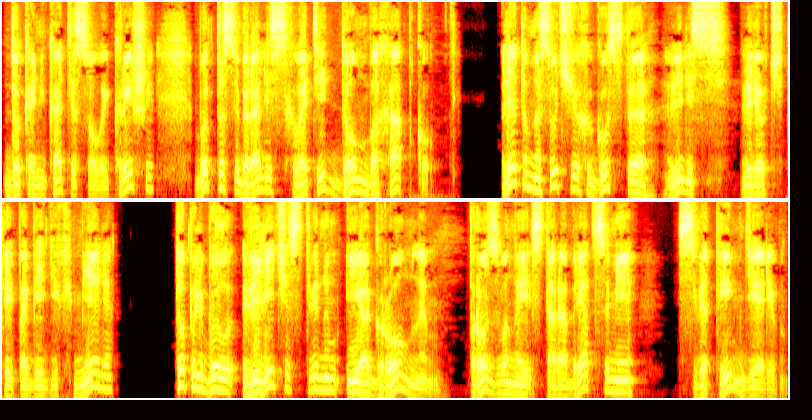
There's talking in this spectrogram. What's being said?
до конька тесовой крыши, будто собирались схватить дом в охапку. Летом на сучьях густо вились веревчатые побеги хмеля. Тополь был величественным и огромным, прозванный старообрядцами «святым деревом».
